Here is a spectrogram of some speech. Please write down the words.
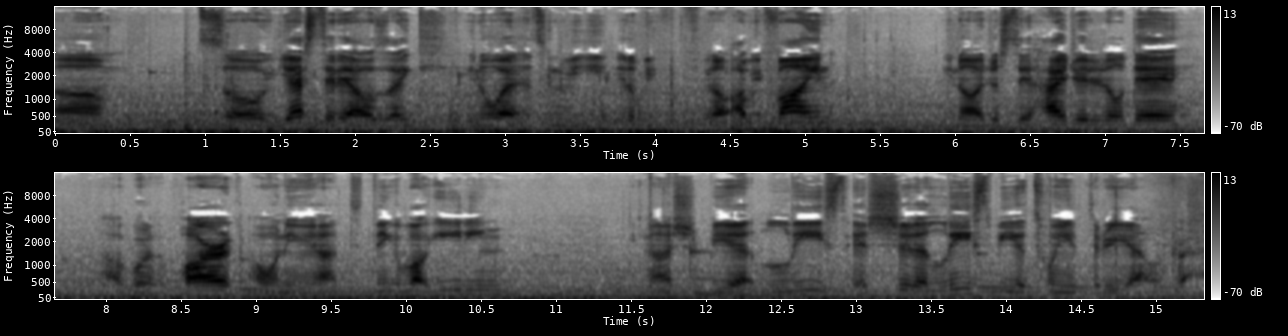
Um, so yesterday I was like, you know what? It's gonna be, it'll be, I'll, I'll be fine. You know, I'll just stay hydrated all day. I'll go to the park. I won't even have to think about eating. You it should be at least, it should at least be a 23 hour fast.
